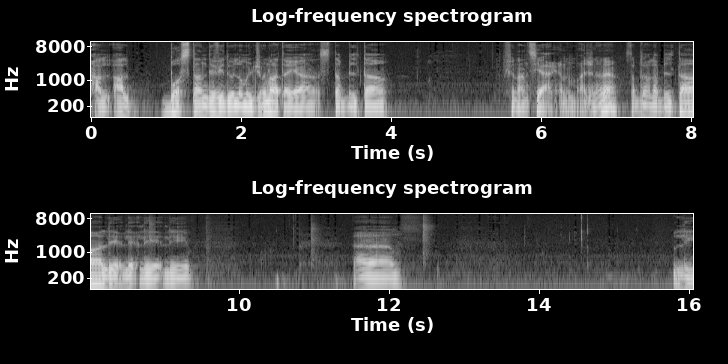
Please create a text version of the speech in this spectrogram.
għal bost ta' individwi l-lum il-ġurnata hija stabilta' finanzjarja, nimmaġina, le? Stabilta' l-abilta' li li li li ehm, li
